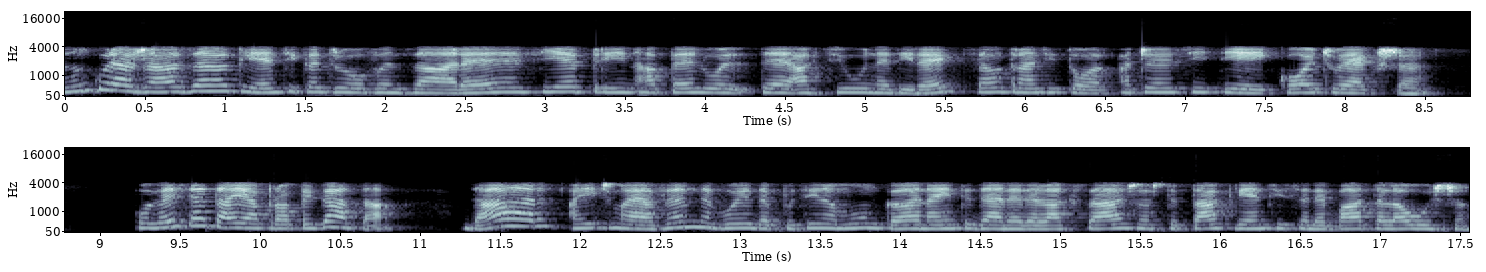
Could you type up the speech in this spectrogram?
Încurajează clienții către o vânzare, fie prin apelul de acțiune direct sau tranzitor, acel CTA, Call to Action. Povestea ta e aproape gata, dar aici mai avem nevoie de puțină muncă înainte de a ne relaxa și aștepta clienții să ne bată la ușă.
